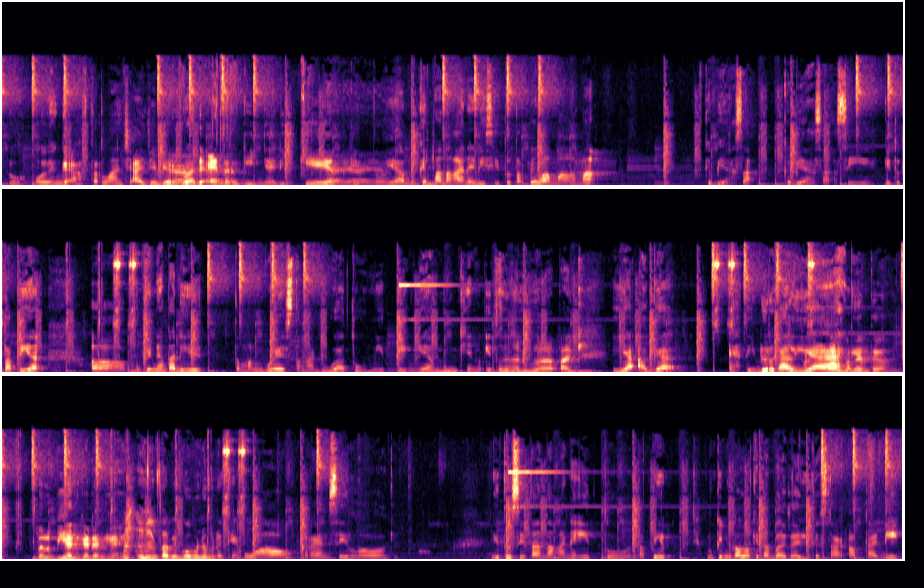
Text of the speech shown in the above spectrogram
duh boleh nggak after lunch aja biar Ya, gue ada ya, ya. energinya dikit Ya, ya, gitu. ya. ya mungkin tantangannya di situ tapi lama-lama kebiasa kebiasa sih gitu tapi ya eh, mungkin yang tadi temen gue setengah dua tuh meeting ya mungkin itu Setengah dua pagi. Iya agak eh tidur kali ya Bahkan gitu. Berlebihan kadang ya. Mm-mm, tapi gue bener-bener kayak wow keren sih lo gitu. Gitu sih tantangannya itu. Tapi mungkin kalau kita balik lagi ke startup tadi,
